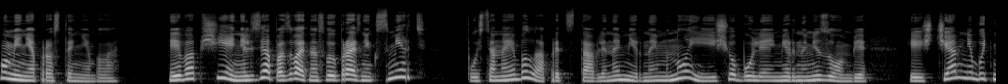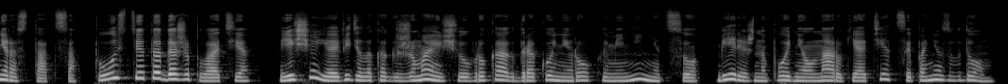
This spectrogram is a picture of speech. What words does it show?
у меня просто не было. И вообще нельзя позвать на свой праздник смерть, пусть она и была представлена мирной мной и еще более мирными зомби, и с чем-нибудь не расстаться. Пусть это даже платье. Еще я видела, как сжимающую в руках драконий рог именинницу бережно поднял на руки отец и понес в дом.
